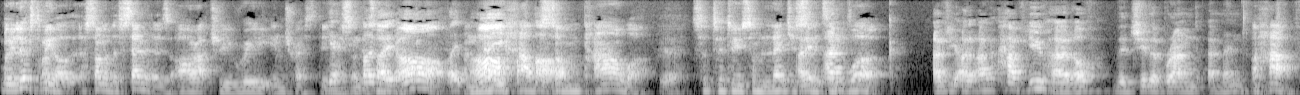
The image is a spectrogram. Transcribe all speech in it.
Well, it looks to me like some of the senators are actually really interested yes, in the they topic, are. They and are. they have some power Yeah. so to do some legislative and- work. Have you uh, have you heard of the Gillibrand Amendment? I have.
